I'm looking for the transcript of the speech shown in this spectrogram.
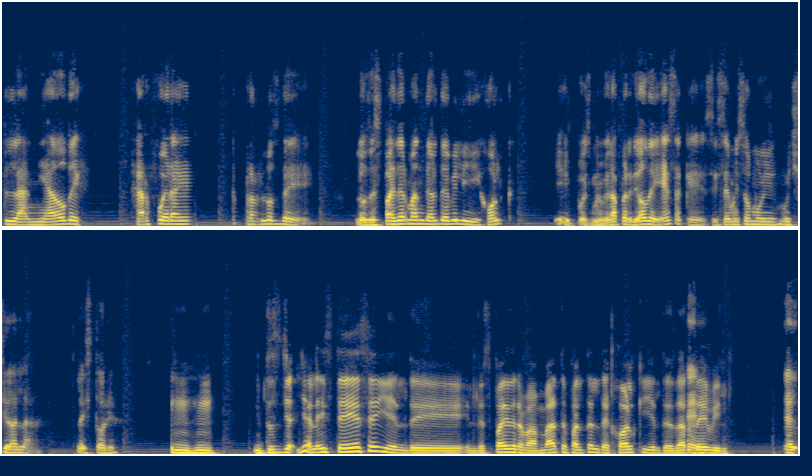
planeado dejar fuera comprar los de los de Spider-Man, Daredevil y Hulk y pues me hubiera perdido de esa que sí se me hizo muy muy chida la, la historia Ujú. Entonces ya, ya leíste ese y el de el de Spider-Man, va, te falta el de Hulk y el de Daredevil. el,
